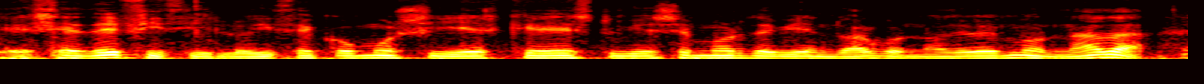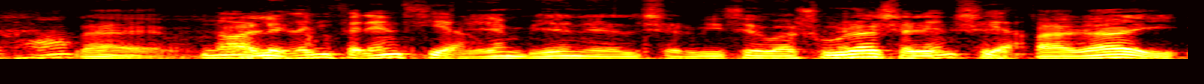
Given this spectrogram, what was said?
ese déficit lo dice como si es que estuviésemos debiendo algo. No debemos nada. No, La- no, vale. la diferencia. Bien, bien, el servicio de basura se, paga y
